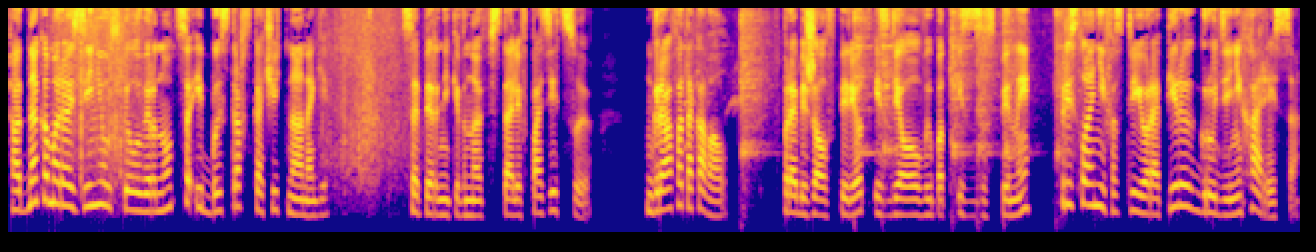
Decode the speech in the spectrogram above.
Однако Морозини успел увернуться и быстро вскочить на ноги. Соперники вновь встали в позицию — Граф атаковал. Пробежал вперед и сделал выпад из-за спины, прислонив острие рапиры к грудине Харриса.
